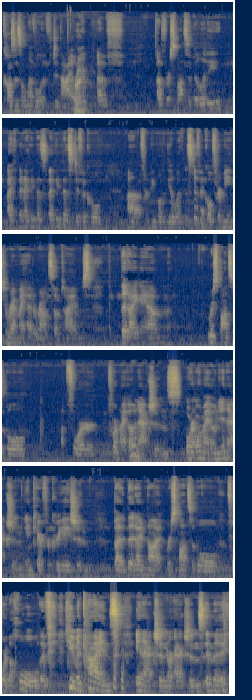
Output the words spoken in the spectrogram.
causes a level of denial Right. of of responsibility. I, and I think that's I think that's difficult uh, for people to deal with. It's difficult for me to wrap my head around sometimes that I am responsible for for my own actions or, or my own inaction in care for creation, but that I'm not responsible for the whole of humankind's inaction or actions in the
